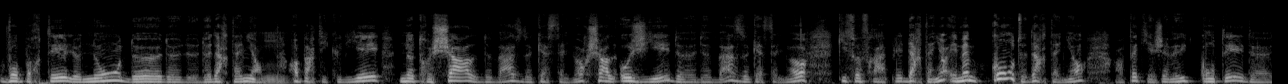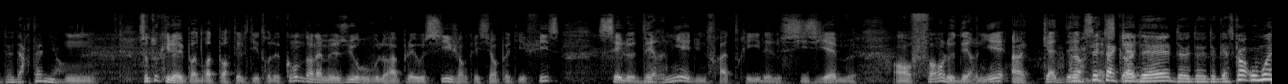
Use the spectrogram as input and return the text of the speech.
vont porter le nom de, de d'Artagnan. Mmh. En particulier, notre Charles de Base de Castelmore, Charles Augier de, Base de Castelmore, qui se fera appeler d'Artagnan, et même comte d'Artagnan. En fait, il n'y a jamais eu de comté de, d'Artagnan. Mmh. Surtout qu'il n'avait pas le droit de porter le titre de comte, dans la mesure où, vous le rappelez aussi, Jean-Christian Petit-Fils, c'est le dernier d'une fratrie, il est le sixième enfant, le dernier, un cadet Alors c'est un cadet de, Gascogne. Au moins,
